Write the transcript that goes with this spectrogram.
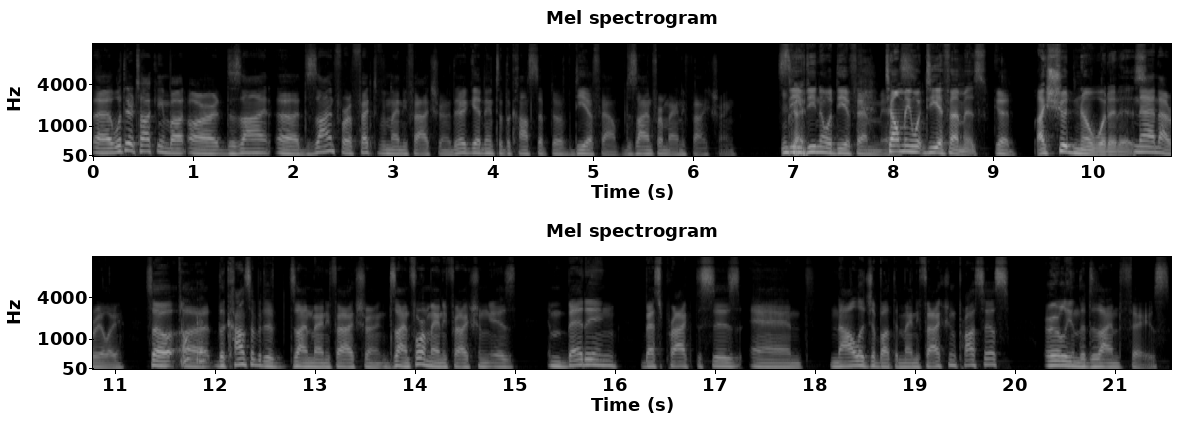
uh, what they're talking about are design, uh, design for effective manufacturing. They're getting into the concept of DFM, design for manufacturing. Steve, Okay. do you know what DFM is? tell me what DFM is. Good. I should know what it is. Nah, not really. So, uh, Okay. the concept of design manufacturing, design for manufacturing, is embedding best practices and knowledge about the manufacturing process early in the design phase.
